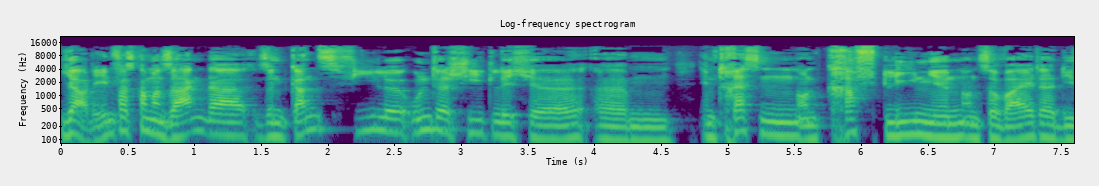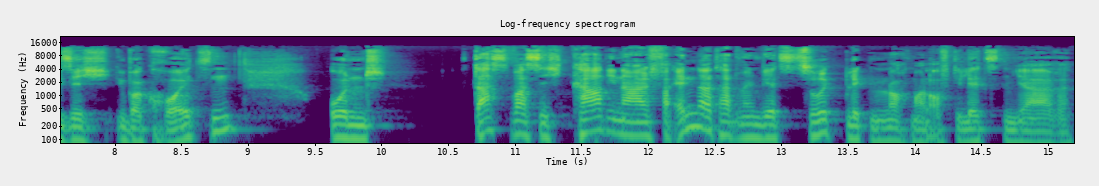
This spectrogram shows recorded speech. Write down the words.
Ja, jedenfalls kann man sagen, da sind ganz viele unterschiedliche ähm, Interessen und Kraftlinien und so weiter, die sich überkreuzen. Und das, was sich kardinal verändert hat, wenn wir jetzt zurückblicken nochmal auf die letzten Jahre,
